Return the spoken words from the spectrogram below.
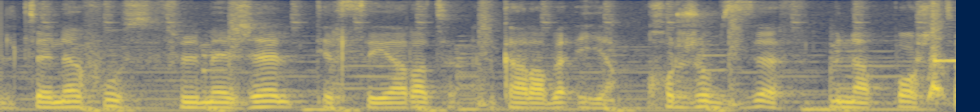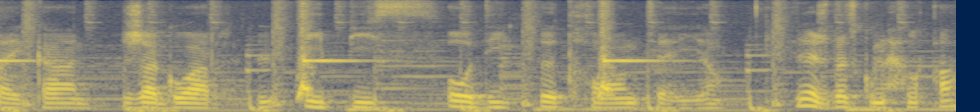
للتنافس في المجال ديال السيارات الكهربائية. خرجوا بزاف منها بورش تايكان جاكوار I-Pace أودي أو 30 حتى هي. إلا عجبتكم الحلقة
